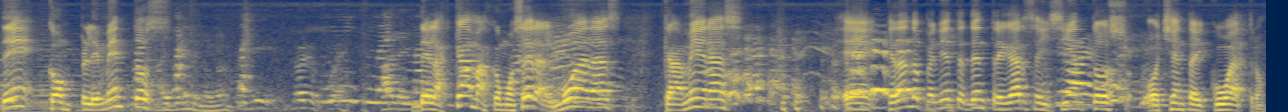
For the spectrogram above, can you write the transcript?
de complementos de las camas, como ser almohadas, cameras, eh, quedando pendientes de entregar 684.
